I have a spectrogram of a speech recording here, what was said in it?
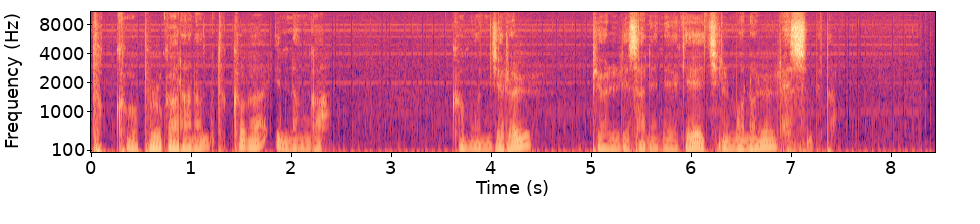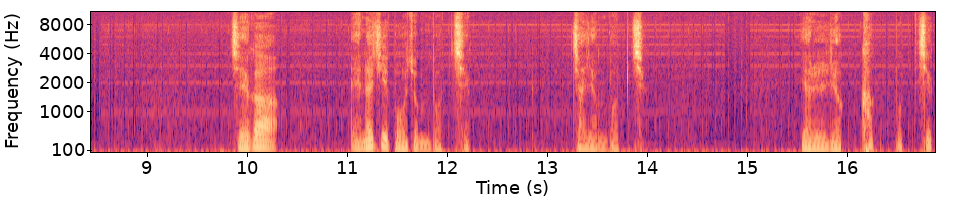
특허 불가라는 특허가 있는가 그 문제를 변리사님에게 질문을 했습니다. 제가 에너지 보존 법칙, 자연 법칙, 연력학 법칙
